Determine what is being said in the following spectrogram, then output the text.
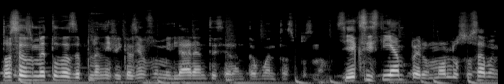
todos esos métodos de planificación familiar antes eran tan buenos, pues no. Sí existían, pero no los usaban.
